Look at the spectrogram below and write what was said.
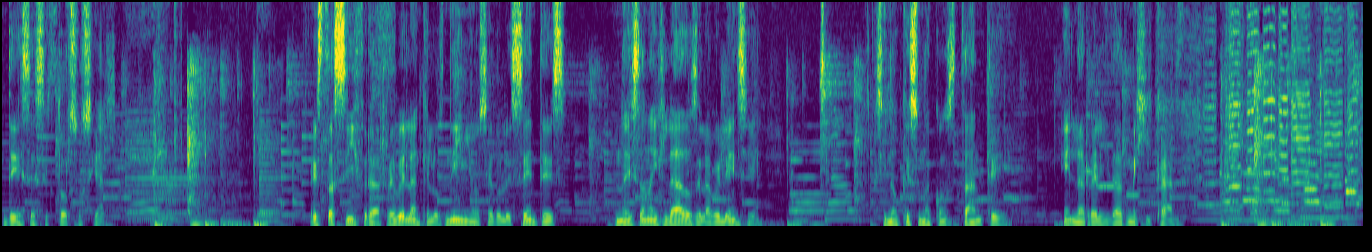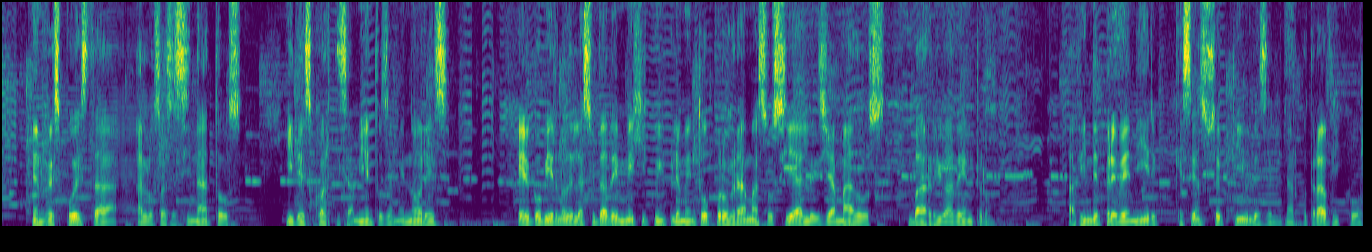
de ese sector social. Estas cifras revelan que los niños y adolescentes no están aislados de la violencia, sino que es una constante en la realidad mexicana. En respuesta a los asesinatos y descuartizamientos de menores, el gobierno de la Ciudad de México implementó programas sociales llamados Barrio Adentro, a fin de prevenir que sean susceptibles del narcotráfico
